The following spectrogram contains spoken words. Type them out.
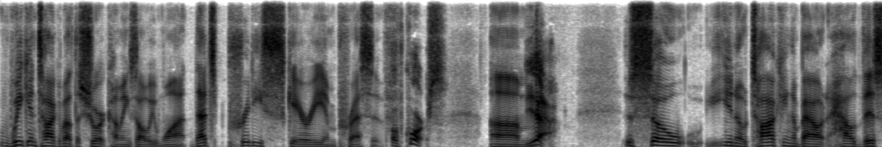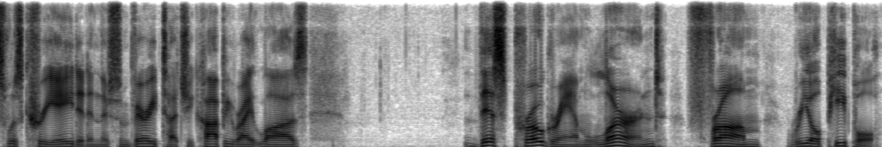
we can talk about the shortcomings all we want. That's pretty scary impressive. Of course. Um, Yeah. So you know talking about how this was created and there's some very touchy copyright laws this program learned from real people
